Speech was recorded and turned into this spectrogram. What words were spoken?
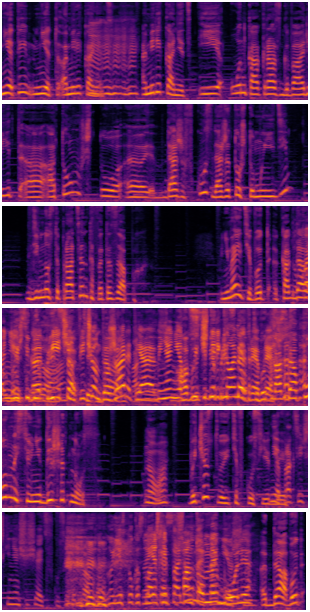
Нет, и, нет, американец мгм, мгм. американец, и он как раз говорит а, о том, что э, даже вкус, даже то, что мы едим, на 90% это запах. Понимаете, вот когда ну, конечно, вы себе да, представьте, печенку да, жарят, я, меня нет а вы за себе 4 километра. Я вот когда полностью не дышит нос, Ну, вы чувствуете вкус еды? Не, практически не ощущается вкус, это правда. Но есть только сладкое, если солёное, фантомной конечно. боли. Да, вот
